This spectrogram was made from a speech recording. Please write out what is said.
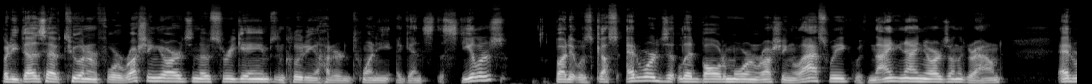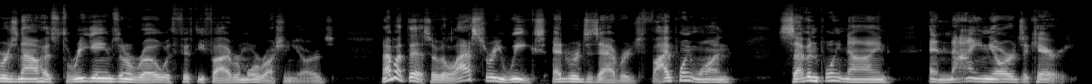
but he does have 204 rushing yards in those three games, including 120 against the Steelers. But it was Gus Edwards that led Baltimore in rushing last week with 99 yards on the ground. Edwards now has three games in a row with 55 or more rushing yards. And how about this? Over the last three weeks, Edwards has averaged 5.1, 7.9, and 9 yards a carry.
